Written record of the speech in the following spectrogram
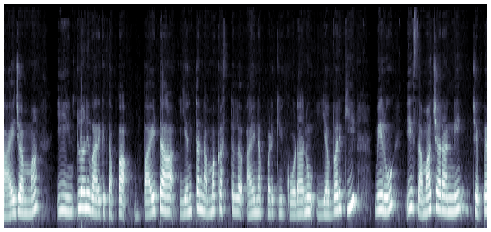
బాయిజమ్మ ఈ ఇంట్లోని వారికి తప్ప బయట ఎంత నమ్మకస్తులు అయినప్పటికీ కూడాను ఎవరికి మీరు ఈ సమాచారాన్ని చెప్పే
